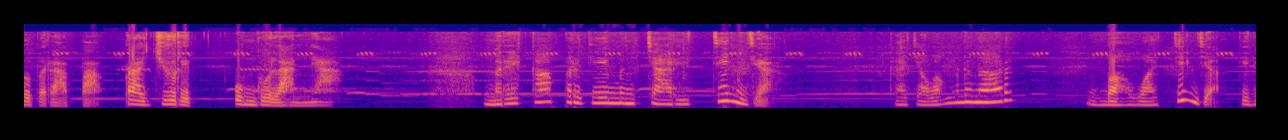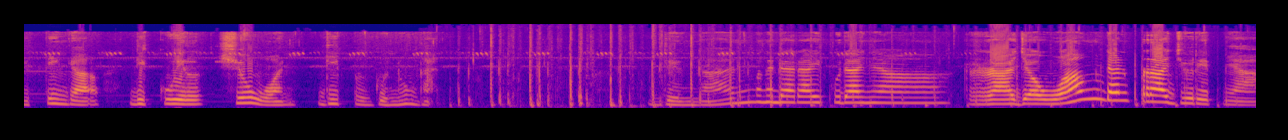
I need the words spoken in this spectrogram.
beberapa prajurit unggulannya. Mereka pergi mencari Jinja. Raja Wang mendengar bahwa Jinja kini tinggal di kuil Showon di pegunungan. Dengan mengendarai kudanya, Raja Wang dan prajuritnya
